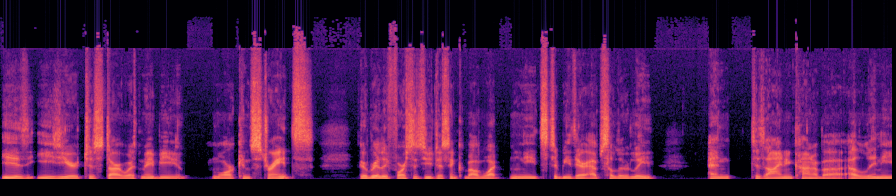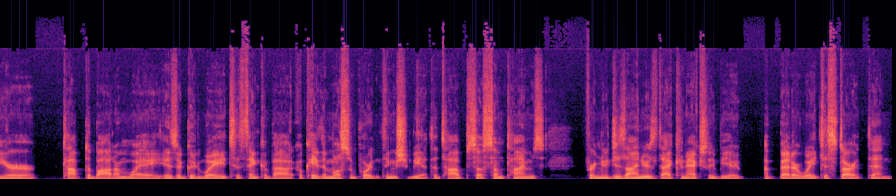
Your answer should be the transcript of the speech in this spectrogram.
is easier to start with maybe more constraints. It really forces you to think about what needs to be there absolutely and designing kind of a, a linear top to bottom way is a good way to think about okay, the most important things should be at the top. So sometimes for new designers, that can actually be a, a better way to start than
